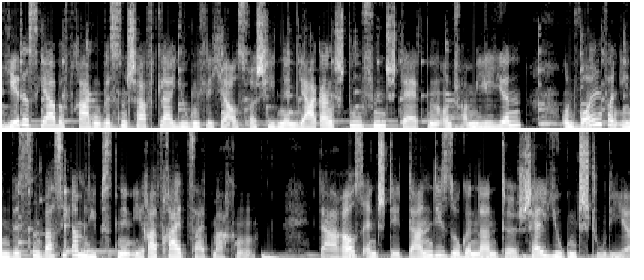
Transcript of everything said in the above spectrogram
Jedes Jahr befragen Wissenschaftler Jugendliche aus verschiedenen Jahrgangsstufen, Städten und Familien und wollen von ihnen wissen, was sie am liebsten in ihrer Freizeit Freizeit machen. Daraus entsteht dann die sogenannte Shell-Jugendstudie.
